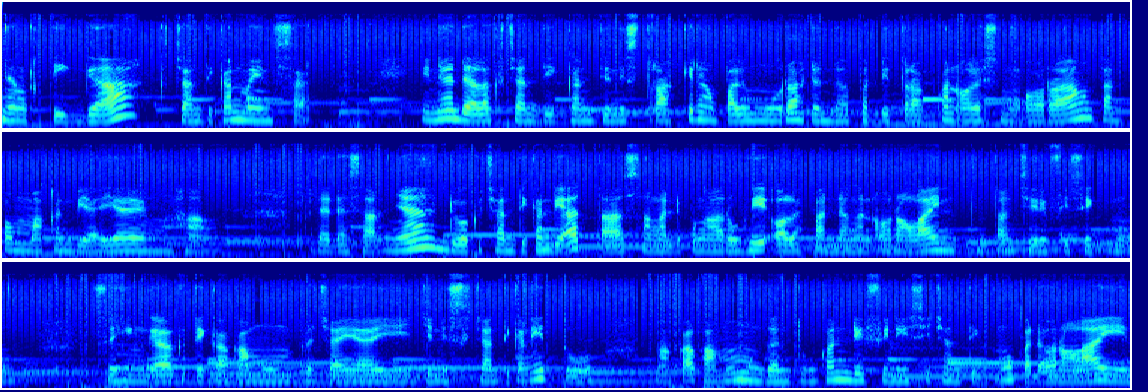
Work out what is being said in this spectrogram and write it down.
Yang ketiga, kecantikan mindset. Ini adalah kecantikan jenis terakhir yang paling murah dan dapat diterapkan oleh semua orang tanpa memakan biaya yang mahal. Pada dasarnya, dua kecantikan di atas sangat dipengaruhi oleh pandangan orang lain tentang ciri fisikmu. Sehingga ketika kamu mempercayai jenis kecantikan itu, maka kamu menggantungkan definisi cantikmu pada orang lain,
